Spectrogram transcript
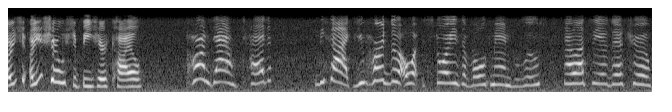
are you are you sure we should be here, Kyle? Calm down, Ted. Besides, you've heard the stories of Old Man Bruce. Now let's see if they're true.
